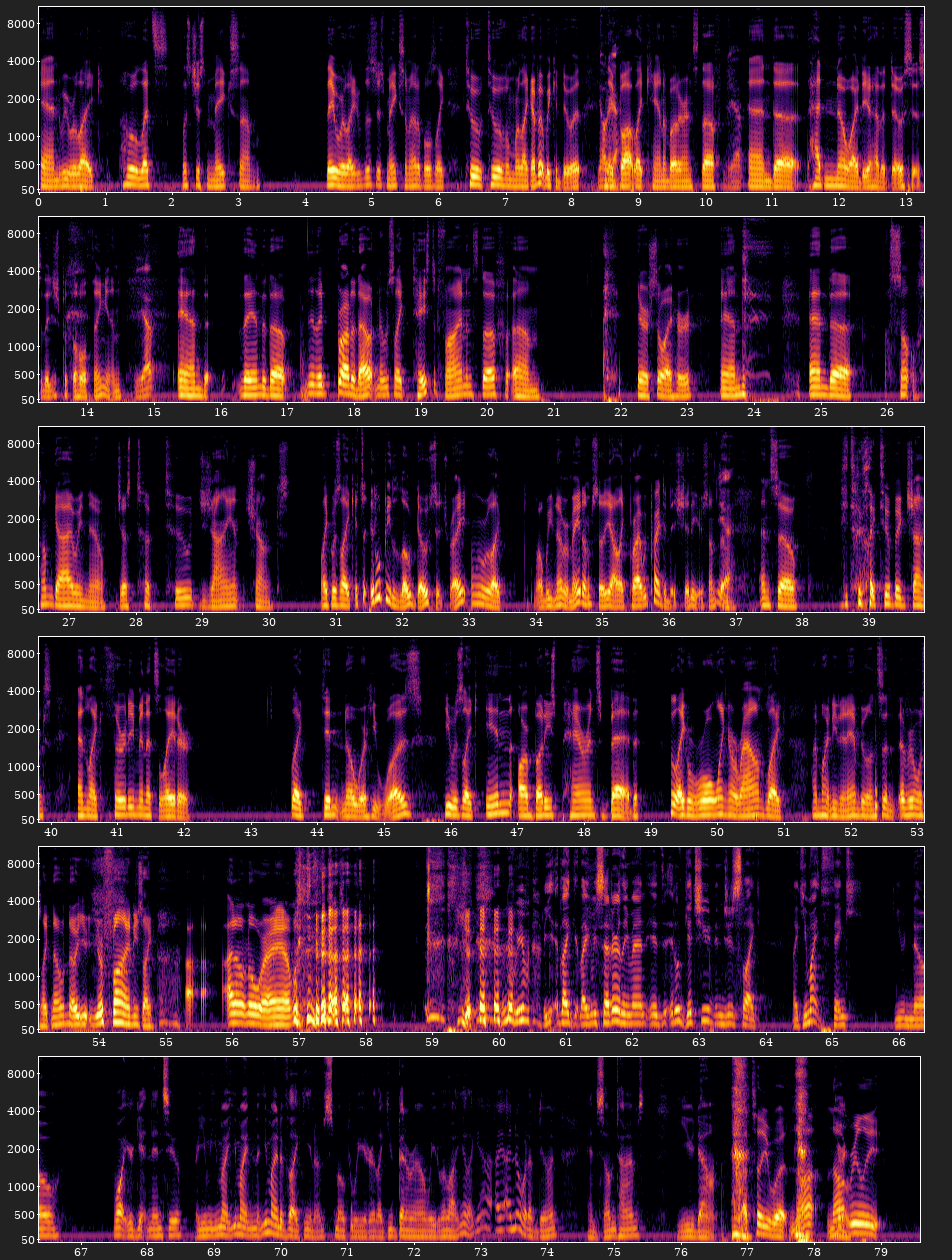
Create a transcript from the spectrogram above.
and we were like, oh, let's let's just make some. They were like, let's just make some edibles. Like two two of them were like, I bet we could do it. Oh, and they yeah. bought like can of butter and stuff Yep. and uh, had no idea how to dose it, so they just put the whole thing in, Yep. and they ended up, you know, they brought it out, and it was like tasted fine and stuff. Um, or so I heard, and and uh, some some guy we knew just took two giant chunks, like was like it's it'll be low dosage, right? And we were like, well, we've never made them, so yeah, like probably we probably did it shitty or something. Yeah. And so he took like two big chunks and like 30 minutes later like didn't know where he was. He was like in our buddy's parents' bed, like rolling around like I might need an ambulance and everyone was like no, no, you you're fine. He's like I, I- don't know where I am. We've like like we said earlier, man. It it'll get you and just like like you might think you know what you're getting into, or you you might you might you might have like you know smoked weed or like you've been around weed a lot. You're like, yeah, I, I know what I'm doing, and sometimes you don't. I'll tell you what, not not really,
